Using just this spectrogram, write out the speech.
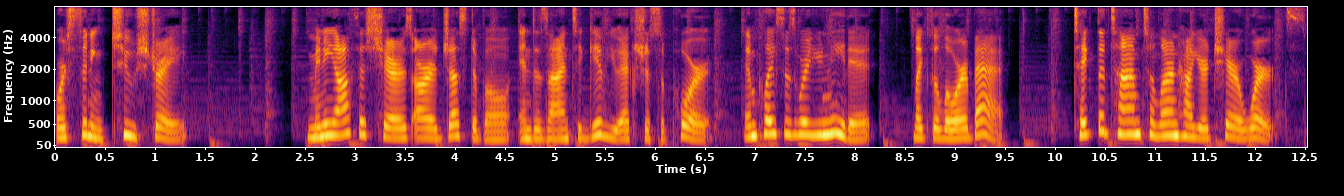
or sitting too straight. Many office chairs are adjustable and designed to give you extra support in places where you need it, like the lower back. Take the time to learn how your chair works.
